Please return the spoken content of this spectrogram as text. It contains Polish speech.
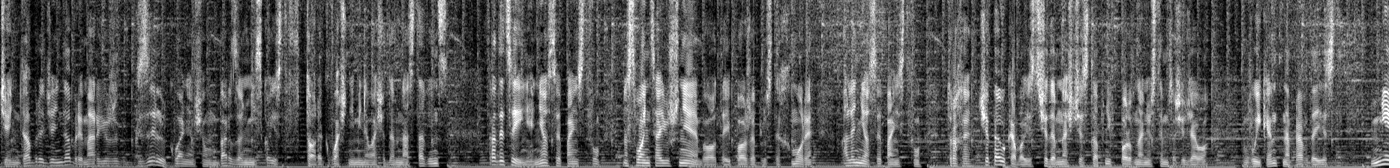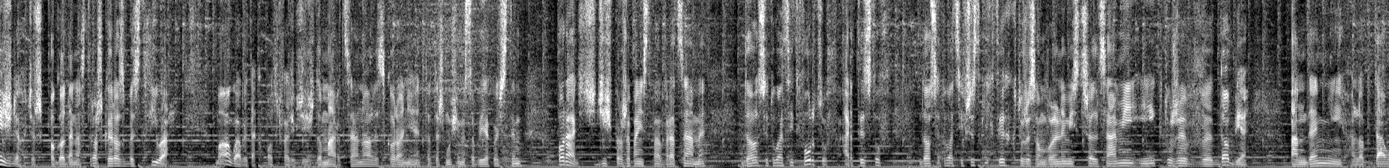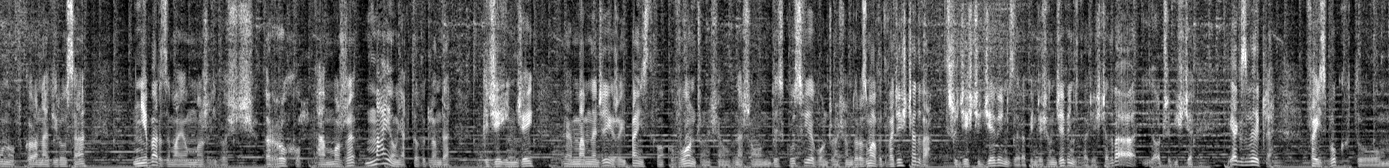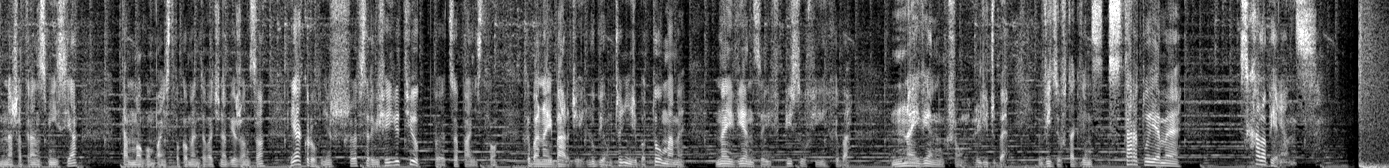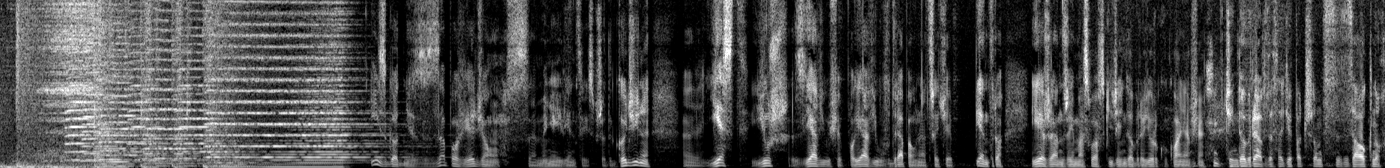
Dzień dobry, dzień dobry. Mariusz Gzyl, kłaniam się bardzo nisko. Jest wtorek, właśnie minęła 17, więc tradycyjnie niosę Państwu, no słońca już nie, bo o tej porze plus te chmury, ale niosę Państwu trochę ciepełka, bo jest 17 stopni w porównaniu z tym, co się działo w weekend. Naprawdę jest nieźle, chociaż pogoda nas troszkę rozbestwiła. Mogłaby tak potrwać gdzieś do marca, no ale skoro nie, to też musimy sobie jakoś z tym poradzić. Dziś, proszę Państwa, wracamy do sytuacji twórców, artystów, do sytuacji wszystkich tych, którzy są wolnymi strzelcami i którzy w dobie pandemii, lockdownów, koronawirusa nie bardzo mają możliwość ruchu, a może mają, jak to wygląda gdzie indziej. Mam nadzieję, że i Państwo włączą się w naszą dyskusję, włączą się do rozmowy 22 39 059 22 i oczywiście, jak zwykle, Facebook, tu nasza transmisja. Tam mogą Państwo komentować na bieżąco, jak również w serwisie YouTube, co Państwo chyba najbardziej lubią czynić, bo tu mamy najwięcej wpisów i chyba największą liczbę widzów. Tak więc startujemy z Halo Pieniądz. I zgodnie z zapowiedzią z mniej więcej sprzed godziny e, jest, już zjawił się, pojawił, wdrapał na trzecie piętro. Jerzy Andrzej Masłowski. Dzień dobry, Jurku, kłaniam się. Dzień dobry, a w zasadzie patrząc za okno,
